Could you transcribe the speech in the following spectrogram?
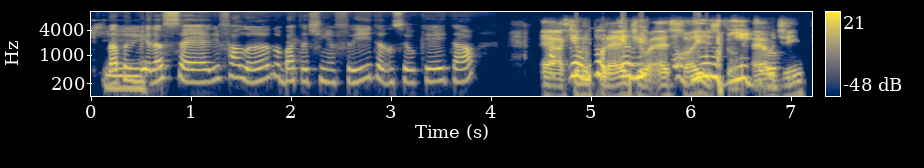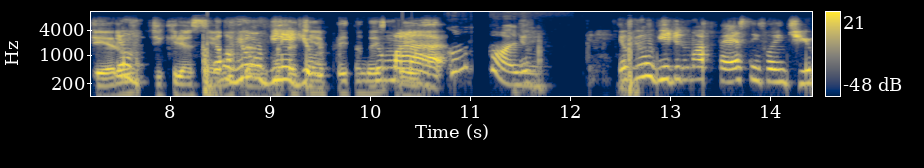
Que- da primeira série falando batatinha frita, não sei o que e tal. É, aqui Eu no vi- prédio vi- é só um isso. vídeo. É o dia inteiro Eu- de criancinha eu vi um vídeo De uma, Como que pode? Eu- eu vi um vídeo de uma festa infantil.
